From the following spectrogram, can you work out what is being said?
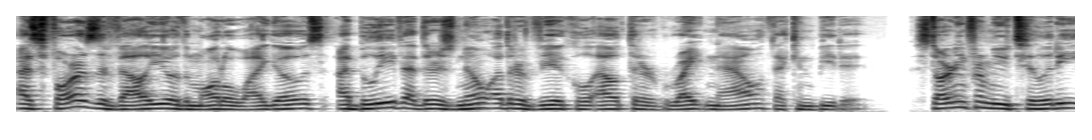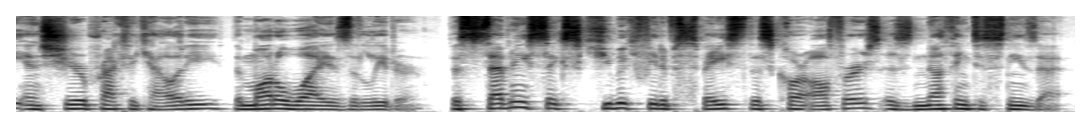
As far as the value of the Model Y goes, I believe that there's no other vehicle out there right now that can beat it. Starting from utility and sheer practicality, the Model Y is the leader. The 76 cubic feet of space this car offers is nothing to sneeze at.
